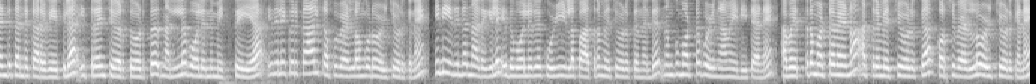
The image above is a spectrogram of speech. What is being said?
രണ്ട് തണ്ട് കറിവേപ്പില ഇത്രയും ചേർത്ത് കൊടുത്ത് നല്ലപോലെ ഒന്ന് മിക്സ് ചെയ്യുക. ഇതിലേക്ക് ഒരു കാൽ കപ്പ് വെള്ളം കൂടെ ഒഴിച്ചു കൊടുക്കണേ. ഇനി ഇതിന്റെ നടുകിൽ ഇതുപോലൊരു കുഴിയുള്ള പാത്രം വെച്ച് കൊടുക്കുന്നുണ്ട്. നമുക്ക് മുട്ട പുഴുങ്ങാൻ വേണ്ടിയിട്ടാണ്. അപ്പൊ എത്ര മുട്ട വേണോ അത്രയും വെച്ച് കൊടുക്കുക. കുറച്ച് വെള്ളം ഒഴിച്ചു കൊടുക്കണേ.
